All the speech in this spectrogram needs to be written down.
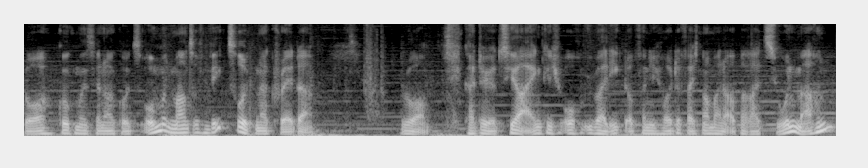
ja, gucken wir uns ja noch kurz um und machen uns auf den Weg zurück nach Crater. Ja, ich hatte jetzt hier eigentlich auch überlegt, ob wir nicht heute vielleicht nochmal eine Operation machen.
